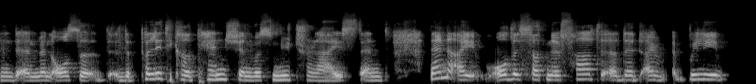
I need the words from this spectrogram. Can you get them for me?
and, and when also the, the, political tension was neutralized. And then I all of a sudden I felt uh, that I'm really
